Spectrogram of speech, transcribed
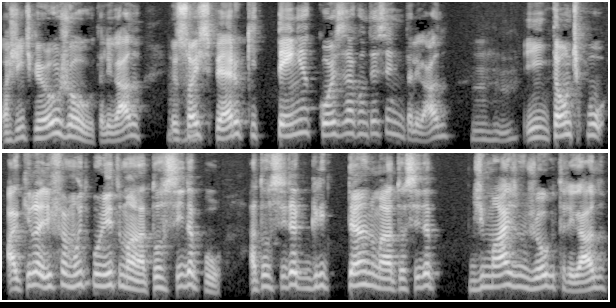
a gente ganhou o jogo, tá ligado? Eu só espero que tenha coisas acontecendo, tá ligado? Uhum. E então, tipo, aquilo ali foi muito bonito, mano. A torcida, pô. A torcida gritando, mano. A torcida demais no jogo, tá ligado?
